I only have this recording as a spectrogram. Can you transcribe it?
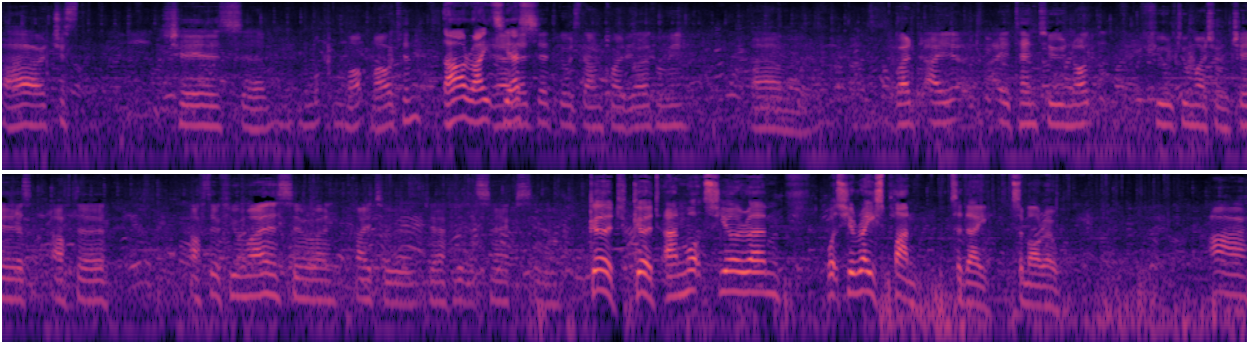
Uh, just cheers, um, M- mountain. All right, Yeah, yes. that, that goes down quite well for me. Um, but I I tend to not fuel too much on chairs after after a few miles, so I try to, to have little snacks, you know. Good, good. And what's your um, what's your race plan today, tomorrow? Uh,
